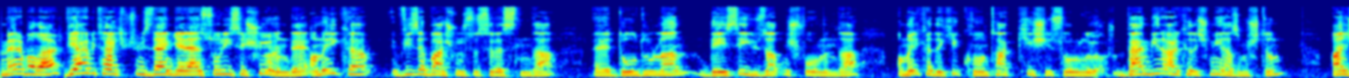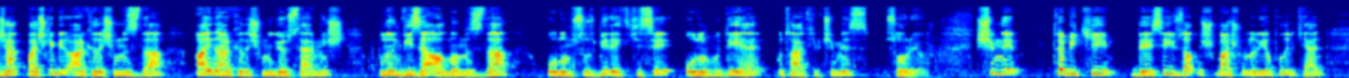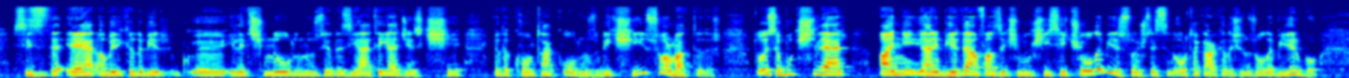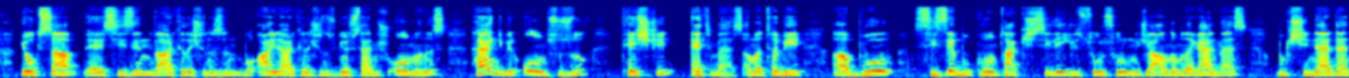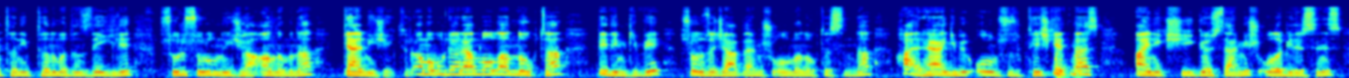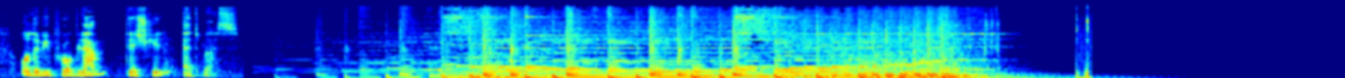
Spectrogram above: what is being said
merhabalar. Diğer bir takipçimizden gelen soru ise şu yönde. Amerika vize başvurusu sırasında e, doldurulan DS 160 formunda Amerika'daki kontak kişi soruluyor. Ben bir arkadaşımı yazmıştım. Ancak başka bir arkadaşımız da aynı arkadaşımı göstermiş. Bunun vize almamızda olumsuz bir etkisi olur mu diye bu takipçimiz soruyor. Şimdi tabii ki DS 160 başvuruları yapılırken siz de eğer Amerika'da bir e, iletişimde olduğunuz ya da ziyarete geleceğiniz kişi ya da kontak olduğunuz bir kişiyi sormaktadır. Dolayısıyla bu kişiler aynı yani birden fazla kişi bu kişiyi seçiyor olabilir. Sonuçta sizin ortak arkadaşınız olabilir bu. Yoksa e, sizin ve arkadaşınızın bu aynı arkadaşınızı göstermiş olmanız herhangi bir olumsuzluk teşkil etmez. Ama tabii bu size bu kontak kişisiyle ilgili soru sorulmayacağı anlamına gelmez. Bu kişiyi nereden tanıyıp tanımadığınızla ilgili soru sorulmayacağı anlamına gelmeyecektir. Ama burada önemli olan nokta dediğim gibi sorunuza cevap vermiş olma noktasında hayır herhangi bir olumsuzluk teşkil etmez. Aynı kişiyi göstermiş olabilirsiniz. O da bir problem teşkil etmez.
